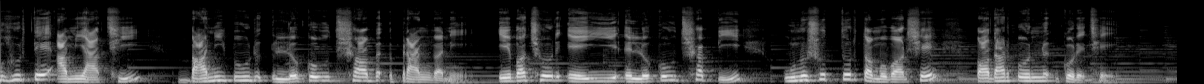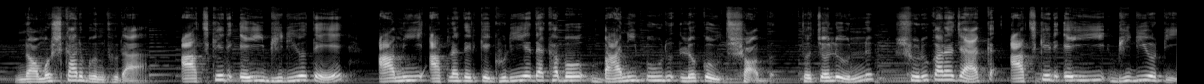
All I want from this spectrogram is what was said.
মুহূর্তে আমি আছি বাণীপুর লোক উৎসব প্রাঙ্গণে। এবছর এই লোক উৎসবটি ঊনসত্তরতম বর্ষে পদার্পণ করেছে। নমস্কার বন্ধুরা, আজকের এই ভিডিওতে আমি আপনাদেরকে ঘুরিয়ে দেখাবো বাণীপুর লোক উৎসব তো চলুন শুরু করা যাক আজকের এই ভিডিওটি।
